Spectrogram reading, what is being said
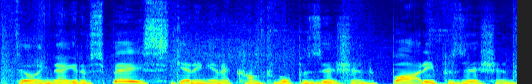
filling negative space, getting in a comfortable position, body position,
